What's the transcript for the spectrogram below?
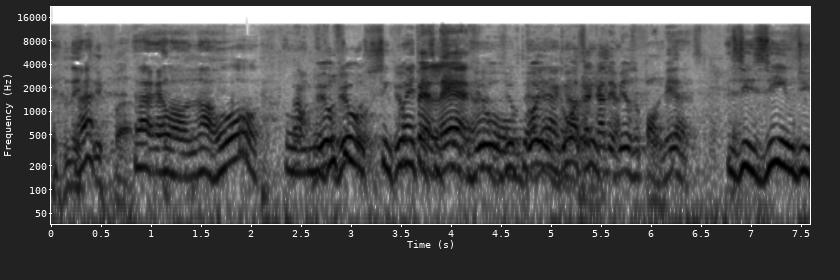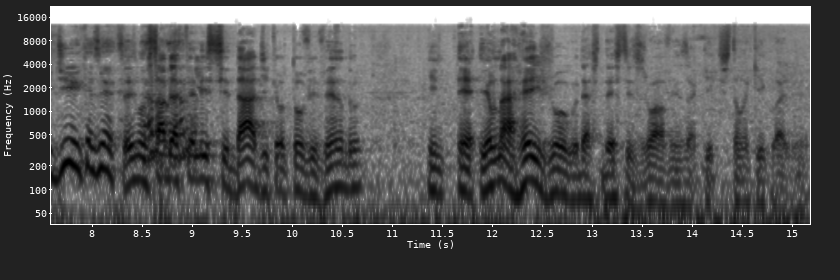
Nem né? se fala. É, ela narrou o, Não, nos viu, viu, últimos viu 50, Pelé, 60 viu, anos, viu dois- Pelé, duas Garrincha, academias do Palmeiras. é, Zizinho, Didi, quer dizer... Vocês não era- sabem a era- felicidade que eu estou vivendo. É, Eu narrei jogo des- desses jovens aqui que estão aqui com a gente.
